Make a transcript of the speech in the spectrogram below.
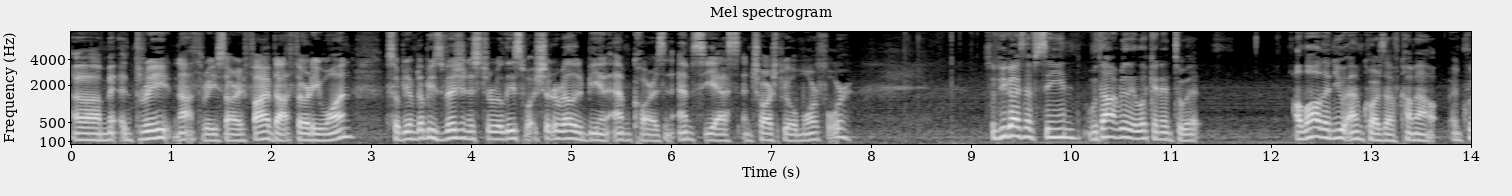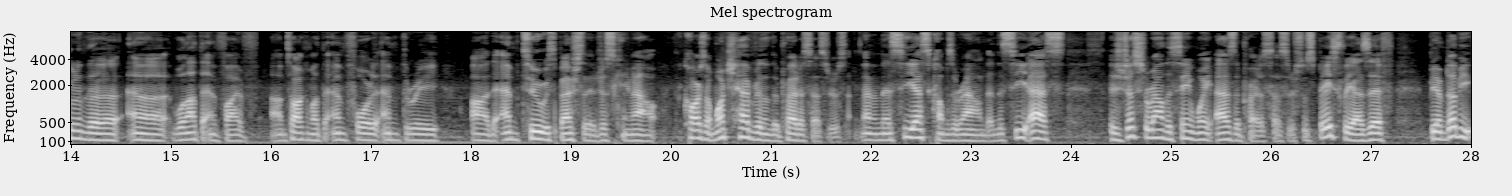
um, three, not three, sorry, 5.31. So BMW's vision is to release what should already be an M car as an MCS and charge people more for. So if you guys have seen, without really looking into it, a lot of the new M cars that have come out, including the, uh, well, not the M5, I'm talking about the M4, the M3, uh, the M2 especially that just came out. Cars are much heavier than the predecessors. And then the CS comes around, and the CS is just around the same weight as the predecessor. So it's basically as if BMW,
